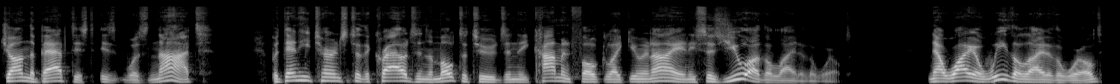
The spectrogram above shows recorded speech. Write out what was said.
John the Baptist is was not, but then he turns to the crowds and the multitudes and the common folk like you and I, and he says, You are the light of the world. Now, why are we the light of the world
